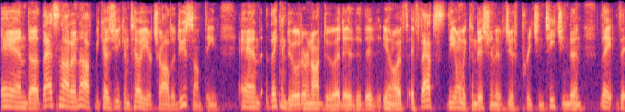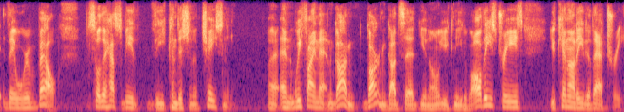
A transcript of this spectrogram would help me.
And uh, that's not enough because you can tell your child to do something, and they can do it or not do it. it, it, it you know, if, if that's the only condition of just preaching teaching, then they, they they will rebel. So there has to be the condition of chastening uh, and we find that in garden. Garden, God said, you know, you can eat of all these trees, you cannot eat of that tree,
